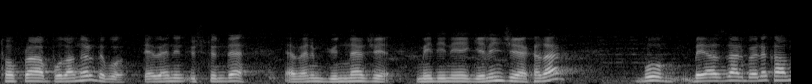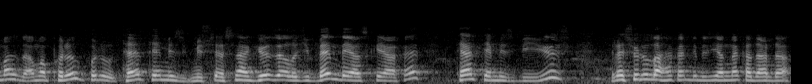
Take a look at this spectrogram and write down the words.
toprağa bulanırdı bu. Devenin üstünde efendim günlerce Medine'ye gelinceye kadar bu beyazlar böyle kalmazdı ama pırıl pırıl tertemiz, müstesna, göz alıcı bembeyaz kıyafet, tertemiz bir yüz Resulullah Efendimiz yanına kadar da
